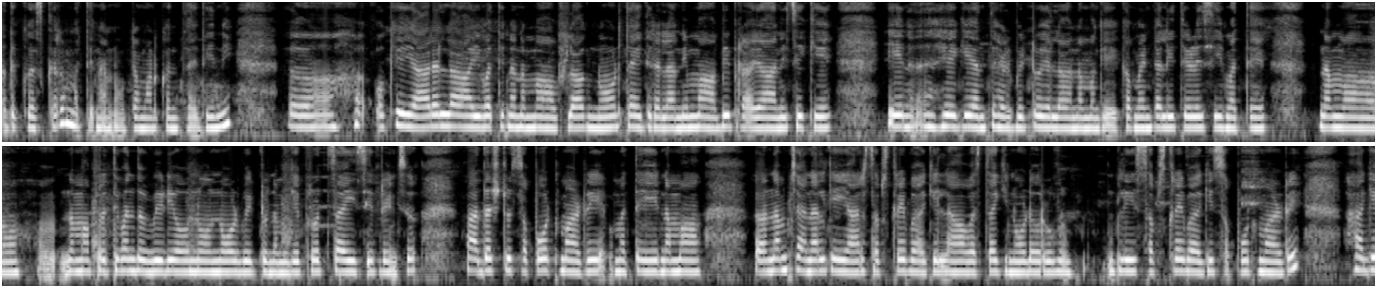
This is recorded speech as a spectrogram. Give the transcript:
ಅದಕ್ಕೋಸ್ಕರ ಮತ್ತೆ ನಾನು ಊಟ ಮಾಡ್ಕೊತಾ ಇದ್ದೀನಿ. ಓಕೆ, ಯಾರೆಲ್ಲ ಇವತ್ತಿನ ನಮ್ಮ ವ್ಲಾಗ್ ನೋಡ್ತಾ ಇದ್ದೀರಲ್ಲ, ನಿಮ್ಮ ಅಭಿಪ್ರಾಯ, ಅನಿಸಿಕೆ, ಏನು, ಹೇಗೆ ಅಂತ ಹೇಳಿಬಿಟ್ಟು ಎಲ್ಲ ನಮಗೆ ಕಮೆಂಟಲ್ಲಿ ತಿಳಿಸಿ ಮತ್ತು ನಮ್ಮ ನಮ್ಮ ಪ್ರತಿಯೊಂದು ವಿಡಿಯೋವನ್ನು ನೋಡಿಬಿಟ್ಟು ನಮಗೆ ಪ್ರೋತ್ಸಾಹಿಸಿ ಫ್ರೆಂಡ್ಸು ಆದಷ್ಟು ಸಪೋರ್ಟ್ ಮಾಡಿರಿ. ಮತ್ತು ನಮ್ಮ ನಮ್ಮ ಚಾನಲ್ಗೆ ಯಾರು ಸಬ್ಸ್ಕ್ರೈಬ್ ಆಗಿಲ್ಲ, ಹೊಸ್ದಾಗಿ ನೋಡೋರು ಪ್ಲೀಸ್ ಸಬ್ಸ್ಕ್ರೈಬ್ ಆಗಿ ಸಪೋರ್ಟ್ ಮಾಡಿರಿ. ಹಾಗೆ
